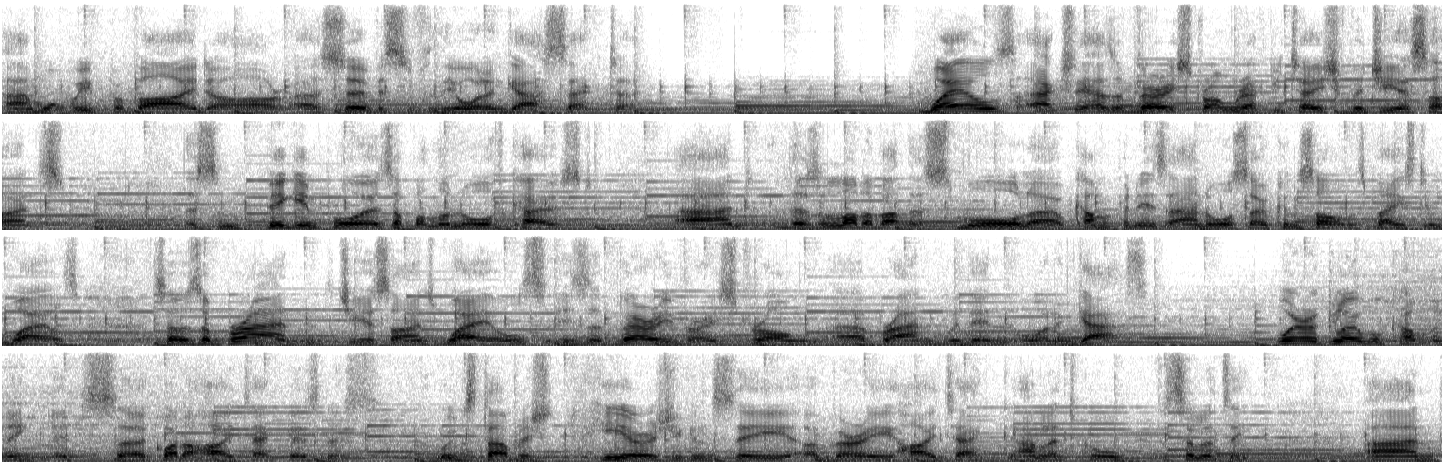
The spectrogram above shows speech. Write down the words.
and what we provide are uh, services for the oil and gas sector. Wales actually has a very strong reputation for geoscience. There's some big employers up on the north coast and there's a lot of other smaller companies and also consultants based in Wales. So as a brand, Geoscience Wales is a very, very strong uh, brand within oil and gas. We're a global company, it's uh, quite a high-tech business. We've established here, as you can see, a very high-tech analytical facility and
